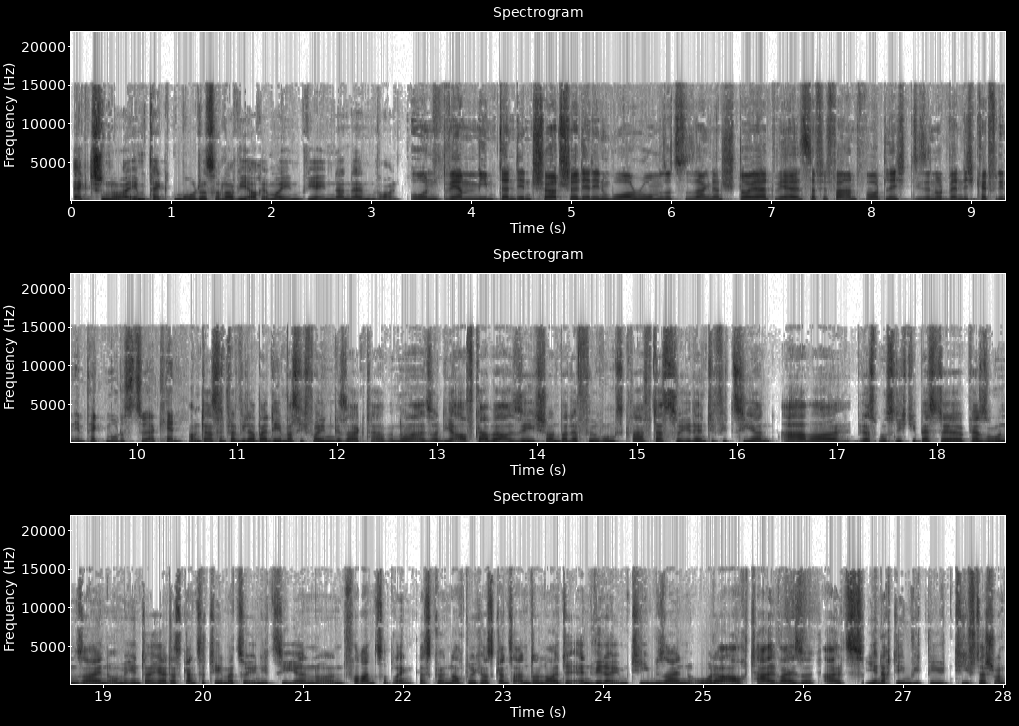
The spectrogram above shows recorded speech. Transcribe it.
Action- oder Impact-Modus oder wie auch immer ihn, wir ihn dann nennen wollen. Und wer mimt dann den Churchill, der den War Room sozusagen dann steuert? Wer ist dafür verantwortlich, diese Notwendigkeit für den Impact-Modus zu erkennen? Und da sind wir wieder bei dem, was ich vorhin gesagt habe. Ne? Also die Aufgabe sehe ich schon bei der Führungskraft, das zu identifizieren. Aber das muss nicht die beste Person sein, um hinterher das ganze Thema zu initiieren und voranzubringen. Das können auch durchaus ganz andere Leute entweder im Team sein oder auch teilweise als, je nachdem, wie, wie tief das schon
